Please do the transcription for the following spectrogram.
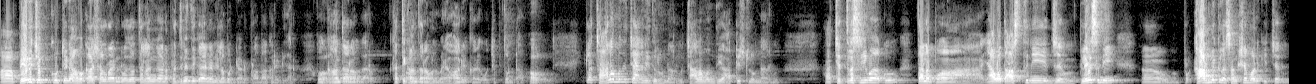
ఆ, పేరు చెప్పుకుంటున్న అవకాశాలు రాని రోజు తెలంగాణ ప్రతినిధిగా ఆయన నిలబడ్డాడు ప్రభాకర్ రెడ్డి గారు. ఓ కాంతారావు గారు. కత్తి కాంతారావు అని వ్యవహారిక చెప్తుంటాం అవును. ఇట్లా చాలామంది త్యాగనిధులు ఉన్నారు చాలామంది ఆర్టిస్టులు ఉన్నారు. ఆ చిత్రసీమకు తన యావత్ ఆస్తిని జ- ప్లేస్ని కార్మికుల సంక్షేమానికి ఇచ్చారు.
